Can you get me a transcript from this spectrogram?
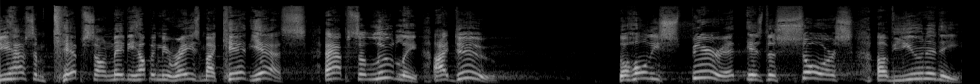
Do you have some tips on maybe helping me raise my kid? Yes, absolutely, I do. The Holy Spirit is the source of unity.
